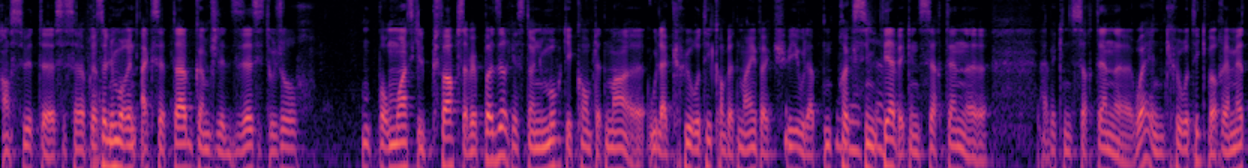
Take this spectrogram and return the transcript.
Ensuite, euh, c'est ça. Après ça, l'humour acceptable, comme je le disais, c'est toujours pour moi ce qui est le plus fort. Puis ça veut pas dire que c'est un humour qui est complètement euh, où la cruauté est complètement évacuée, ou la proximité avec une certaine euh, avec une certaine euh, ouais une cruauté qui va remettre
